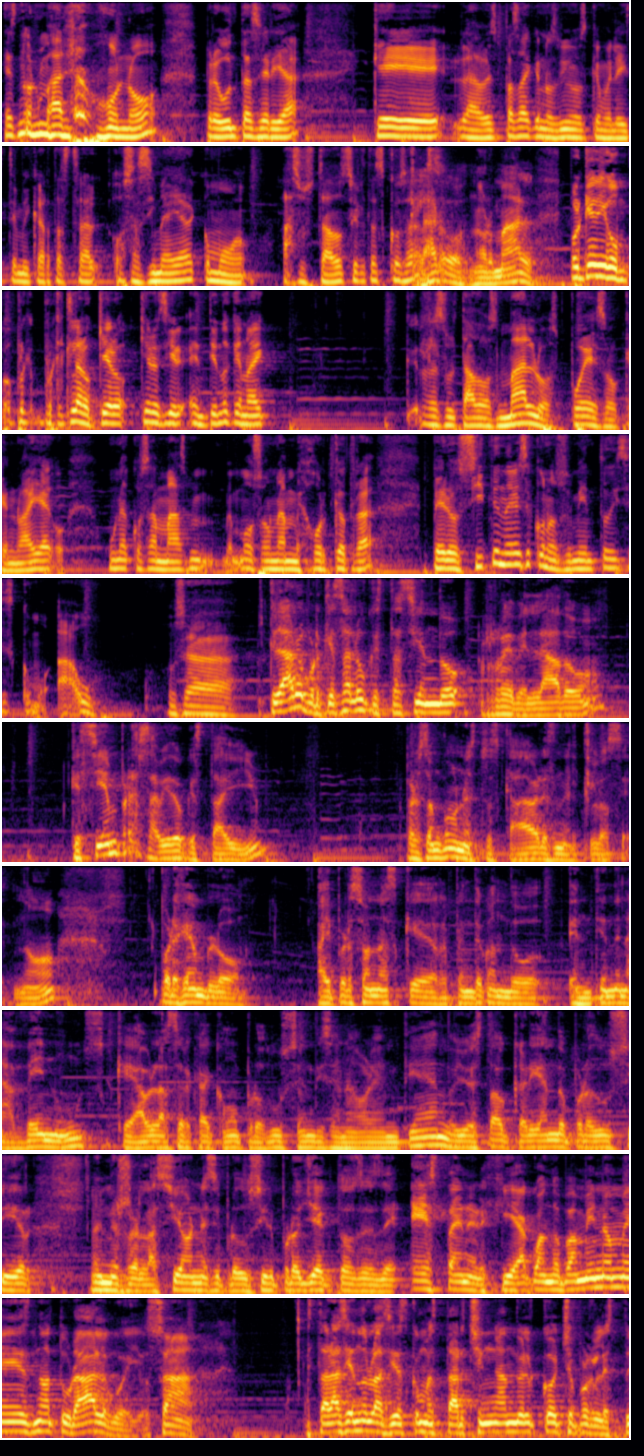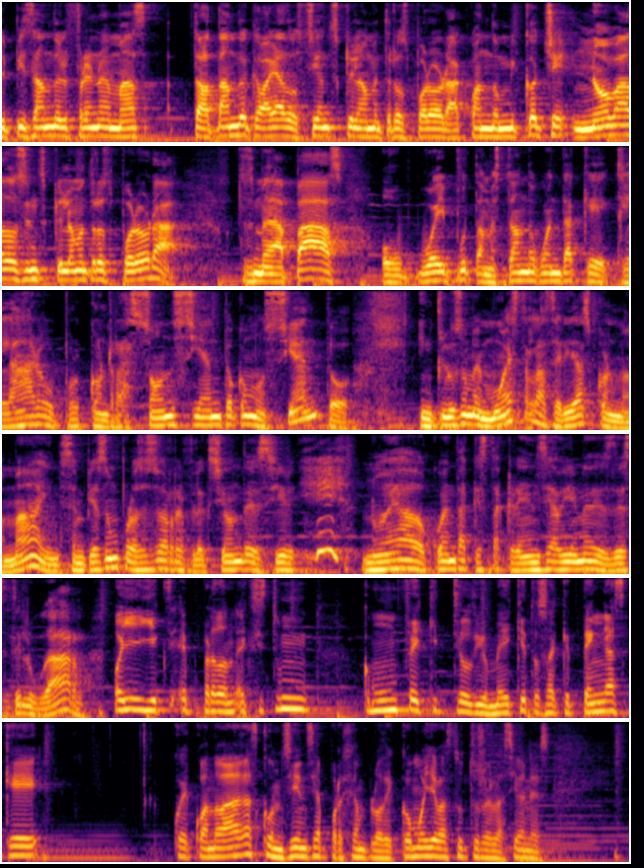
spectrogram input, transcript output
¿es normal o no? Pregunta sería que la vez pasada que nos vimos que me leíste mi carta astral, o sea, si me haya como asustado ciertas cosas. Claro, normal. Porque digo, porque, porque claro, quiero, quiero decir, entiendo que no hay resultados malos, pues, o que no haya una cosa más, o sea, una mejor que otra, pero sí tener ese conocimiento dices como, au, o sea... Claro, porque es algo que está siendo revelado, que siempre has sabido que está ahí, pero son como nuestros cadáveres en el closet, ¿no? Por ejemplo, hay personas que de repente cuando entienden a Venus, que habla acerca de cómo producen, dicen, ahora entiendo, yo he estado queriendo producir en mis relaciones y producir proyectos desde esta energía, cuando para mí no me es natural, güey. O sea, estar haciéndolo así es como estar chingando el coche porque le estoy pisando el freno de más, tratando de que vaya a 200 kilómetros por hora, cuando mi coche no va a 200 kilómetros por hora. Entonces me da paz. O, güey, puta, me estoy dando cuenta que, claro, por, con razón siento como siento. Incluso me muestra las heridas con mamá. Y se empieza un proceso de reflexión de decir, no he dado cuenta que esta creencia viene desde este lugar. Oye, y eh, perdón, existe un como un fake it till you make it. O sea, que tengas que cuando hagas conciencia, por ejemplo, de cómo llevas tú tus relaciones.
